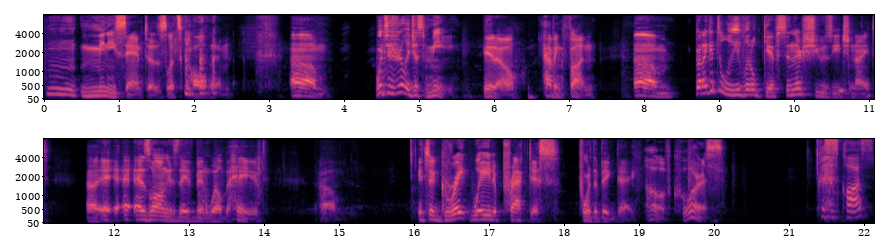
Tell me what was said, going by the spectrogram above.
mm, mini Santas, let's call them, um, which is really just me, you know, having fun. Um, but I get to leave little gifts in their shoes each night, uh, a- a- as long as they've been well behaved. Um, it's a great way to practice for the big day. Oh, of course. Mrs. Claus?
